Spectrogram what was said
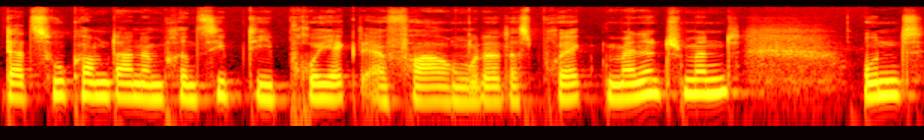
Dazu kommt dann im Prinzip die Projekterfahrung oder das Projektmanagement und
